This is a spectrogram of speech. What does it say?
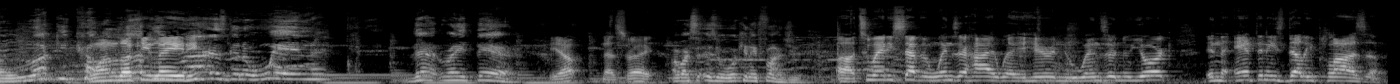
a lucky couple, One lucky lady. is gonna win that right there. Yep, that's right. All right, so Israel, where can they find you? Uh, 287 Windsor Highway here in New Windsor, New York, in the Anthony's Deli Plaza.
